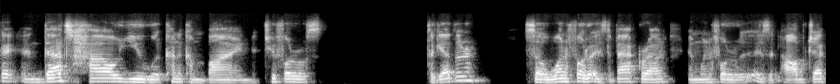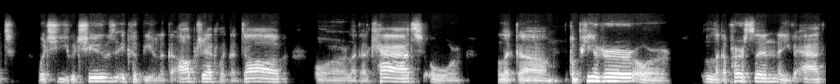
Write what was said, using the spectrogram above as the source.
Okay, and that's how you would kind of combine two photos together. So one photo is the background and one photo is an object, which you could choose. It could be like an object, like a dog, or like a cat, or like a computer, or like a person, and you can add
